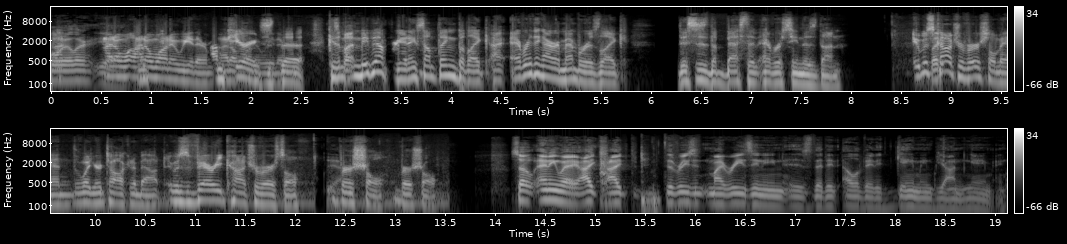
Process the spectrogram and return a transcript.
Yeah. spoiler. Yeah. I don't. I don't want to either. I'm curious Want to either. because maybe I'm forgetting something, but like I, everything I remember is like this is the best I've ever seen this done. It was But- controversial, man. What you're talking about. It was very controversial. Yeah. Versal. Versal. So anyway, I, I the reason my reasoning is that it elevated gaming beyond gaming.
